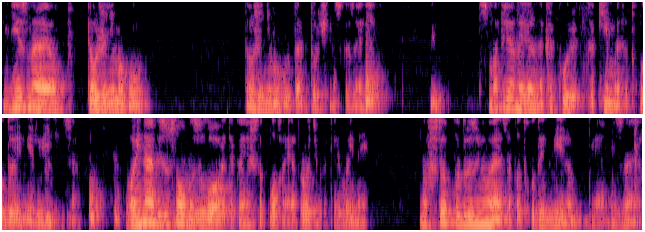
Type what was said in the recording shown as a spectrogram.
Не знаю, тоже не могу. Тоже не могу так точно сказать. Смотря, наверное, какой, каким этот худой мир видится. Война, безусловно, зло. Это, конечно, плохо. Я против этой войны. Но что подразумевается под худым миром, я не знаю.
